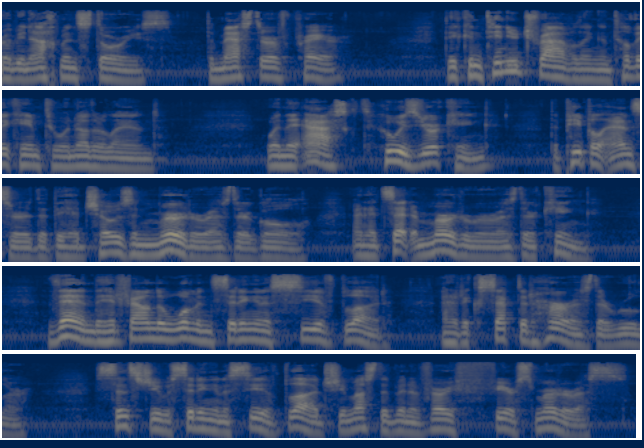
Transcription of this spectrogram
Rabbi Nachman's stories, the master of prayer. They continued traveling until they came to another land. When they asked, Who is your king? the people answered that they had chosen murder as their goal, and had set a murderer as their king. Then they had found a woman sitting in a sea of blood, and had accepted her as their ruler. Since she was sitting in a sea of blood, she must have been a very fierce murderess.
